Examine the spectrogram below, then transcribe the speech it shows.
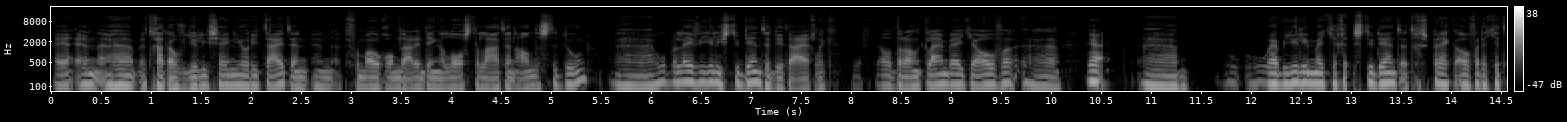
En uh, het gaat over jullie senioriteit en, en het vermogen om daarin dingen los te laten en anders te doen. Uh, hoe beleven jullie studenten dit eigenlijk? Je vertelde er al een klein beetje over. Uh, ja. Hoe, hoe, hebben jullie met je student het gesprek over dat je het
